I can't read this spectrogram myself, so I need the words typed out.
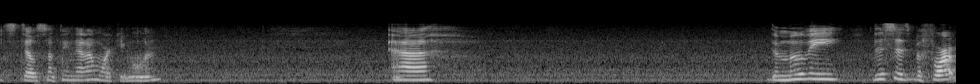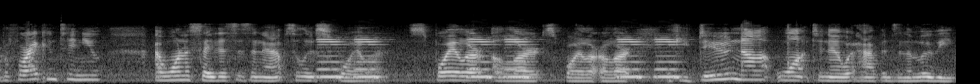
it's still something that I'm working on. Uh, the movie. This is before before I continue. I want to say this is an absolute spoiler. Spoiler alert, spoiler alert. If you do not want to know what happens in the movie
